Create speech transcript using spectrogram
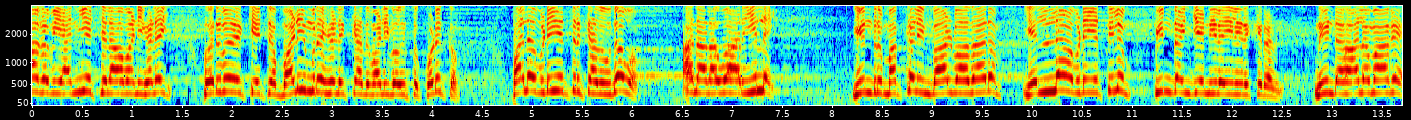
ஆகவே அந்நிய செலாவணிகளை பெறுவதற்கேற்ற வழிமுறைகளுக்கு அது வழிவகுத்து கொடுக்கும். பல விடயத்திற்கு அது உதவும். ஆனால் அவ்வாறு இல்லை. இன்று மக்களின் வாழ்வாதாரம் எல்லா விடயத்திலும் பின்தங்கிய நிலையில் இருக்கிறது. நீண்ட காலமாக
